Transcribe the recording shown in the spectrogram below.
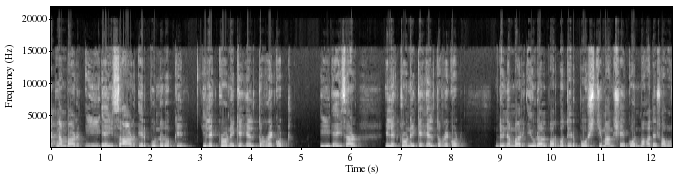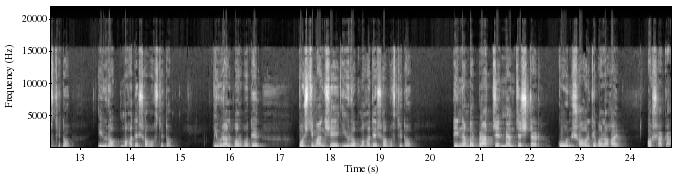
এক নম্বর ইএইচআর এর পূর্ণরূপ কি? Electronic health record EHR electronic health record দুই নম্বর, ইউরাল পর্বতের পশ্চিমাংশে কোন মহাদেশ অবস্থিত? ইউরোপ মহাদেশ অবস্থিত। ইউরাল পর্বতের পশ্চিমাংশে ইউরোপ মহাদেশ অবস্থিত। তিন নম্বর, প্রাচ্যের ম্যানচেস্টার। কোন শহরকে বলা হয়? ওসাকা,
